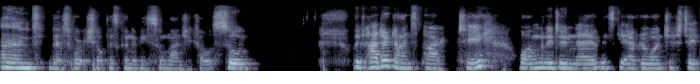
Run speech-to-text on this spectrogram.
and this workshop is going to be so magical. So We've had our dance party. What I'm going to do now is get everyone just to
